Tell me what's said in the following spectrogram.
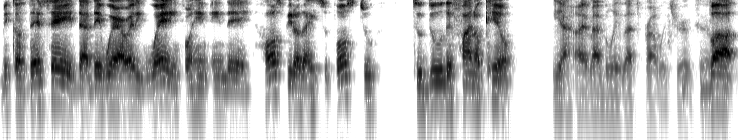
because they say that they were already waiting for him in the hospital that he's supposed to to do the final kill. Yeah, I, I believe that's probably true too. But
